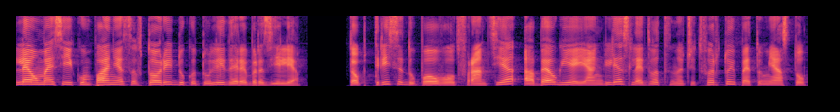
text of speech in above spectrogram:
Лео Меси и компания са втори, докато лидер е Бразилия. Топ 3 се допълва от Франция, а Белгия и Англия следват на четвърто и пето място.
